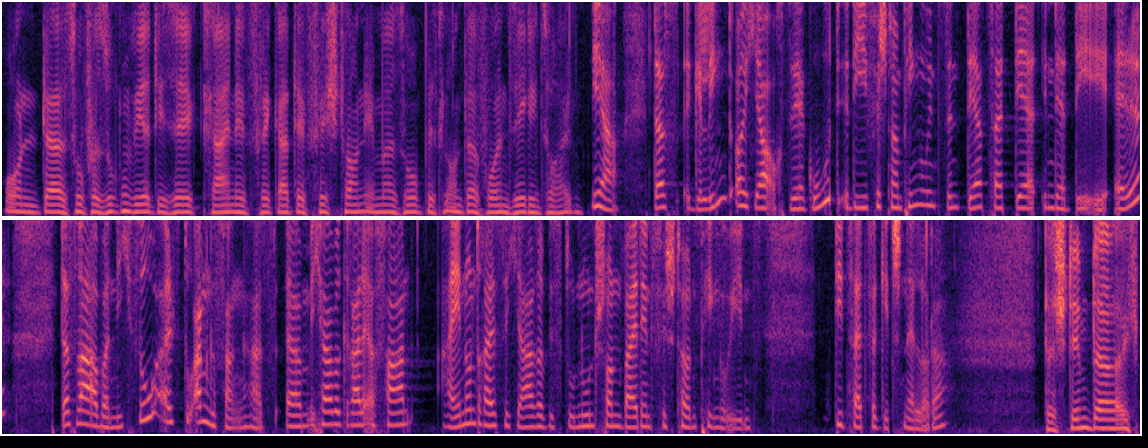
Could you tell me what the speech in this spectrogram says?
und äh, so versuchen wir, diese kleine Fregatte Fishtown immer so ein bisschen unter vollen Segeln zu halten. Ja, das gelingt euch ja auch sehr gut. Die Fishtown Penguins sind derzeit der, in der DEL. Das war aber nicht so, als du angefangen hast. Ähm, ich habe gerade erfahren, 31 Jahre bist du nun schon bei den Fishtown Penguins. Die Zeit vergeht schnell, oder? Das stimmt. Ich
